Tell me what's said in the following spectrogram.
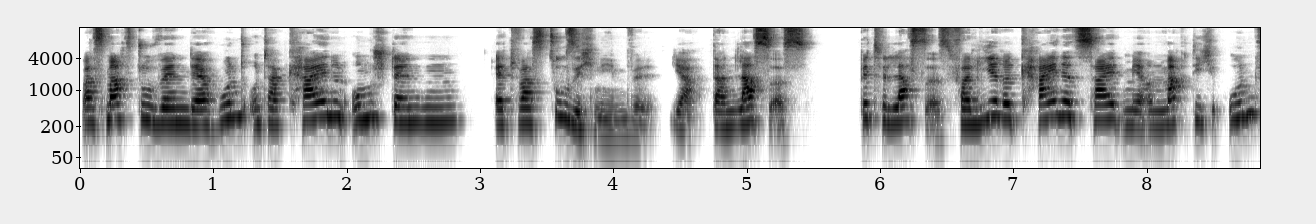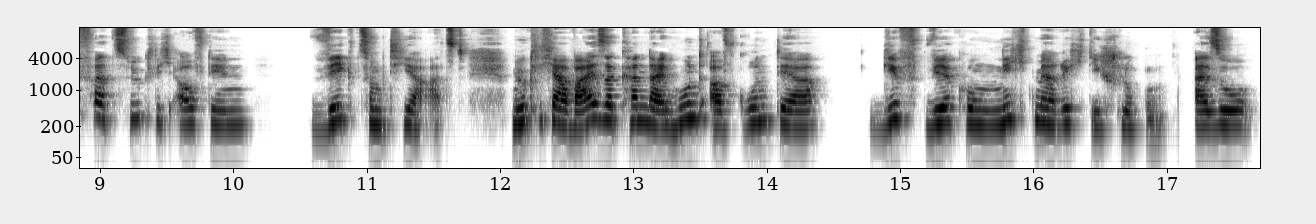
was machst du, wenn der Hund unter keinen Umständen etwas zu sich nehmen will? Ja, dann lass es. Bitte lass es. Verliere keine Zeit mehr und mach dich unverzüglich auf den Weg zum Tierarzt. Möglicherweise kann dein Hund aufgrund der Giftwirkung nicht mehr richtig schlucken. Also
